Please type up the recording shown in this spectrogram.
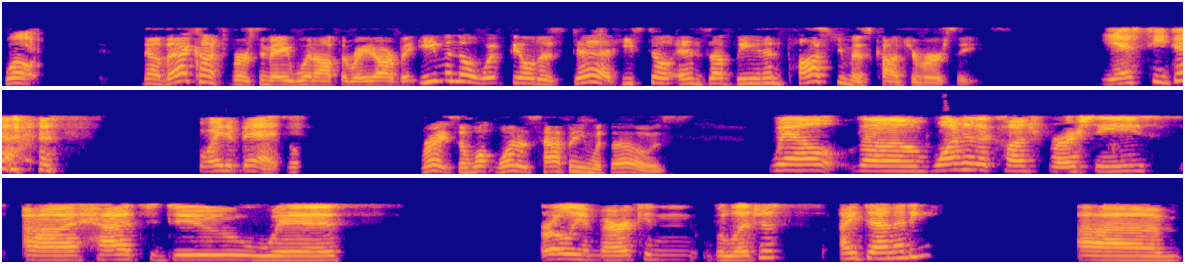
Well, yeah. now that controversy may went off the radar, but even though Whitefield is dead, he still ends up being in posthumous controversies. Yes, he does. Quite a bit. So, right. So what what is happening with those? Well, the one of the controversies uh, had to do with early American religious identity. Um,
